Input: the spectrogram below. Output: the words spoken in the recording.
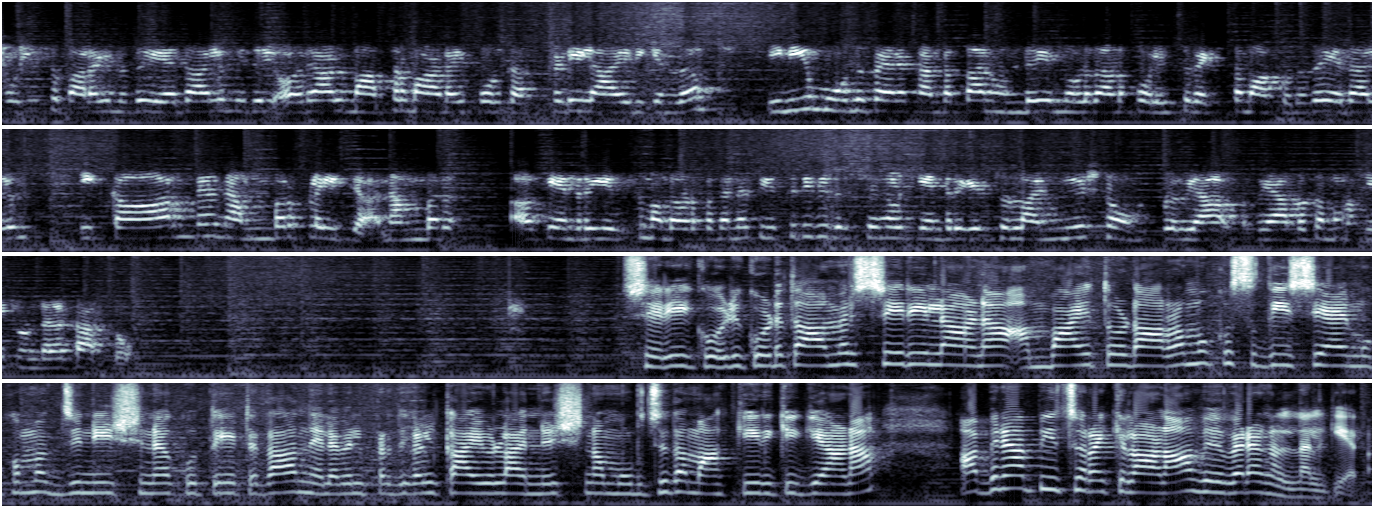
പോലീസ് പറയുന്നത് ഏതായാലും ഇതിൽ ഒരാൾ മാത്രമാണ് ഇപ്പോൾ കസ്റ്റഡിയിലായിരിക്കുന്നത്. ഇനിയും മൂന്ന് പേരെ കണ്ടെത്താനുണ്ട് എന്നുള്ളതാണ് പോലീസ് വ്യക്തമാക്കുന്നത്. ഏതായാലും ഈ കാറിന്റെ നമ്പർ പ്ലേറ്റ് നമ്പർ കേന്ദ്രീകരിച്ചും അതോടൊപ്പം തന്നെ സി സി ടി വി ദൃശ്യങ്ങൾ കേന്ദ്രീകരിച്ചുള്ള അന്വേഷണവും വ്യാപകമാക്കിയിട്ടുണ്ട് കാർത്തു. ശരി കോഴിക്കോട് താമരശ്ശേരിയിലാണ് അമ്പായത്തോട് അറമുക്ക് സ്വദേശിയായ മുഹമ്മദ് ജിനീഷിന് കുത്തേറ്റത്. നിലവിൽ പ്രതികൾക്കായുള്ള അന്വേഷണം ഊർജിതമാക്കിയിരിക്കുകയാണ്. അഭിന പി ചിറക്കിലാണ് വിവരങ്ങൾ നൽകിയത്.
